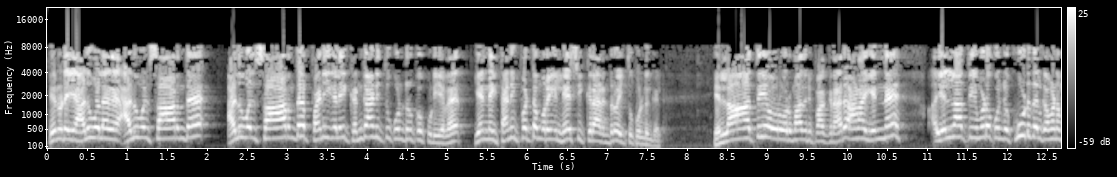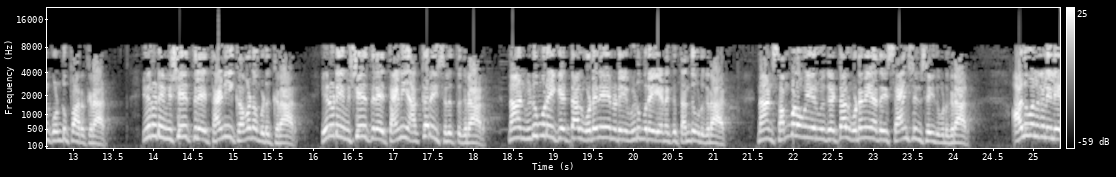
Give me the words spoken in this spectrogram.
என்னுடைய அலுவலக அலுவல் சார்ந்த அலுவல் சார்ந்த பணிகளை கண்காணித்துக் கொண்டிருக்கக்கூடியவர் என்னை தனிப்பட்ட முறையில் நேசிக்கிறார் என்று வைத்துக் கொள்ளுங்கள். எல்லாத்தையும் அவர் ஒரு மாதிரி பார்க்கிறாரு. ஆனா என்ன? எல்லாத்தையும் விட கொஞ்சம் கூடுதல் கவனம் கொண்டு பார்க்கிறார். என்னுடைய விஷயத்திலே தனி கவனம் எடுக்கிறார். என்னுடைய விஷயத்திலே தனி அக்கறை செலுத்துகிறார். நான் விடுமுறை கேட்டால் உடனே என்னுடைய விடுமுறை எனக்கு தந்து விடுகிறார். நான் சம்பள உயர்வு கேட்டால் உடனே அதை சாங்ஷன் செய்து விடுகிறார். அலுவல்களிலே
